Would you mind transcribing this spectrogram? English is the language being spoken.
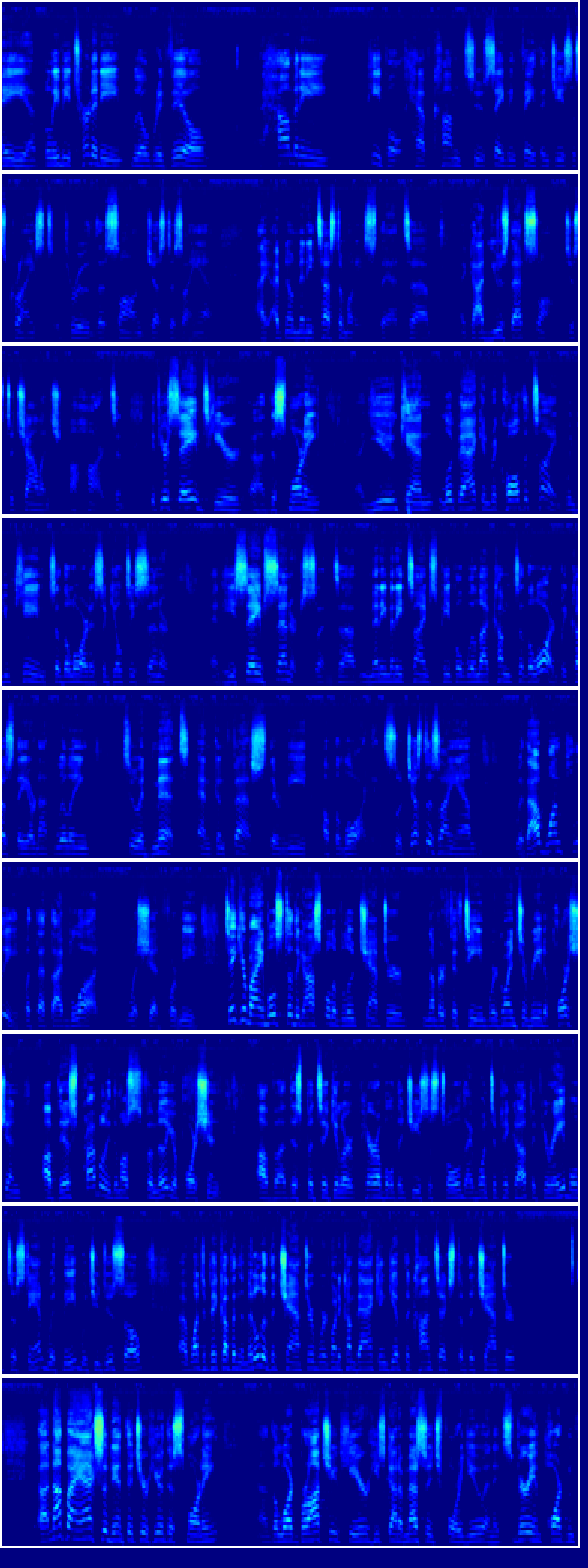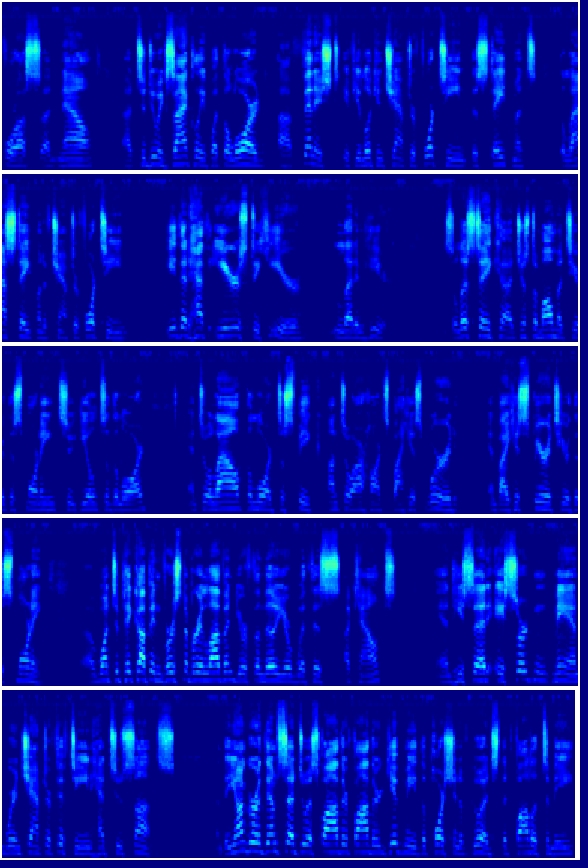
I uh, believe eternity will reveal how many people have come to saving faith in Jesus Christ through the song Just As I Am. I, have known many testimonies that uh, God used that song just to challenge a heart. And if you're saved here uh, this morning, uh, you can look back and recall the time when you came to the Lord as a guilty sinner. And He saves sinners. And uh, many, many times people will not come to the Lord because they are not willing to admit and confess their need of the Lord. And so, just as I am, without one plea, but that thy blood was shed for me. Take your Bibles to the Gospel of Luke, chapter number 15. We're going to read a portion of this, probably the most familiar portion of uh, this particular parable that Jesus told. I want to pick up, if you're able to stand with me, would you do so? I want to pick up in the middle of the chapter. We're going to come back and give the context of the chapter. Uh, not by accident that you're here this morning. Uh, the Lord brought you here. He's got a message for you, and it's very important for us uh, now uh, to do exactly what the Lord uh, finished. If you look in chapter 14, the statement, the last statement of chapter 14, He that hath ears to hear, let him hear. And so let's take uh, just a moment here this morning to yield to the Lord and to allow the Lord to speak unto our hearts by His word and by His Spirit here this morning. I want to pick up in verse number 11. You're familiar with this account. And he said, A certain man, we're in chapter 15, had two sons. And the younger of them said to his father, Father, give me the portion of goods that followed to me.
